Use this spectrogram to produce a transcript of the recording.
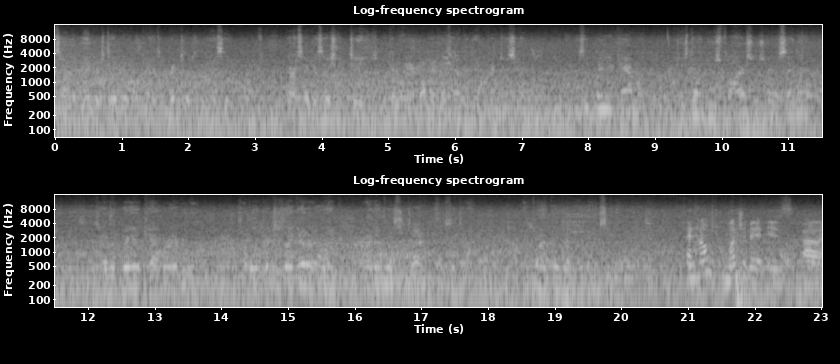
Senator Baker's taking all kinds pictures. And I said, gosh, I guess I should change, become a Republican so I can take pictures here. He said, bring your camera. Just don't use flyers. Who's going to say no? So I've been bringing a camera everywhere. Some of the pictures I get, I'm like, why not waste the time? Most of the time. I find things I might not have seen otherwise. And how much of it is, uh,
